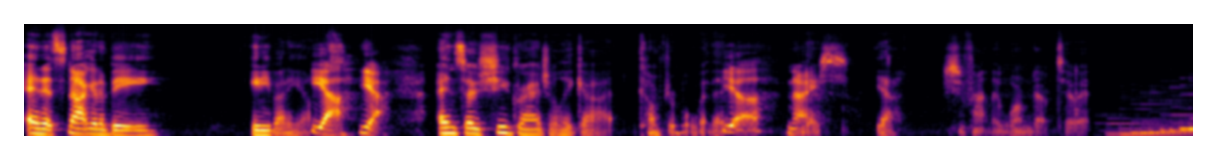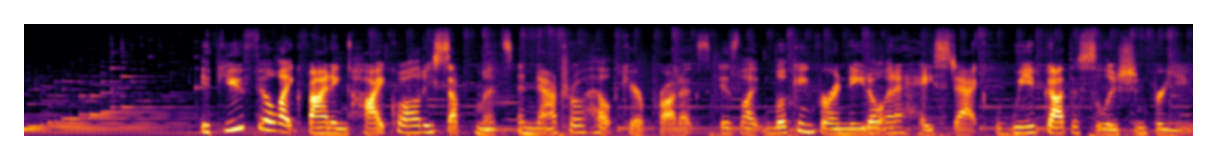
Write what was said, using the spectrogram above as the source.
and it's not going to be anybody else. Yeah. Yeah. And so she gradually got comfortable with it. Yeah. Nice. Yeah. She finally warmed up to it. If you feel like finding high quality supplements and natural healthcare products is like looking for a needle in a haystack, we've got the solution for you.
